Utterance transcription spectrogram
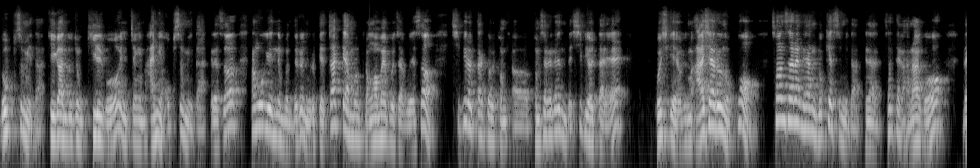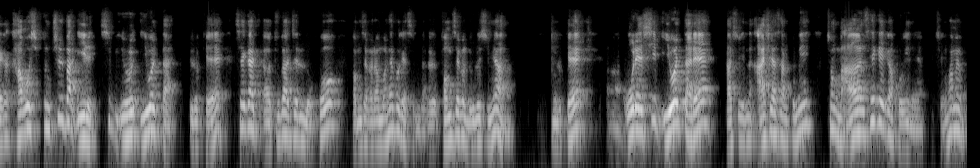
높습니다. 기간도 좀 길고 일정이 많이 없습니다. 그래서 한국에 있는 분들은 이렇게 짧게 한번 경험해 보자고 해서 11월 달걸 어, 검색을 했는데 12월 달에 보시게요. 그러면 아시아로 놓고 선사는 그냥 놓겠습니다. 그냥 선택 안 하고 내가 가고 싶은 출발 일 12월 달 이렇게 세 가지 어, 두 가지를 놓고 검색을 한번 해보겠습니다. 그래서 검색을 누르시면 이렇게 어, 올해 12월 달에 갈 수 있는 아시아 상품이 총 43개가 보이네요. 지금 화면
